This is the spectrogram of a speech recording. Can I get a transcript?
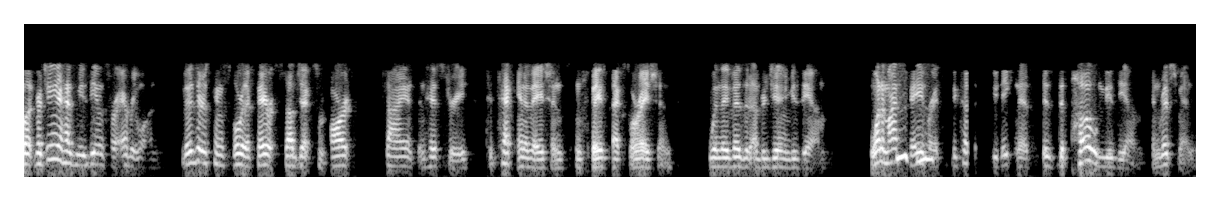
But Virginia has museums for everyone. Visitors can explore their favorite subjects from art, science, and history to tech innovations and space exploration when they visit a Virginia museum. One of my Mhm. favorites, because of its uniqueness, is the Poe Museum in Richmond.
